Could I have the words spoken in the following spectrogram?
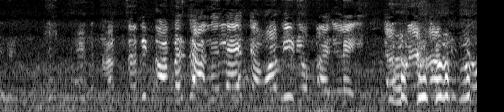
आमचा ते कामं झालेलं आहे तेव्हा व्हिडिओ काढलाय. त्यामुळे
